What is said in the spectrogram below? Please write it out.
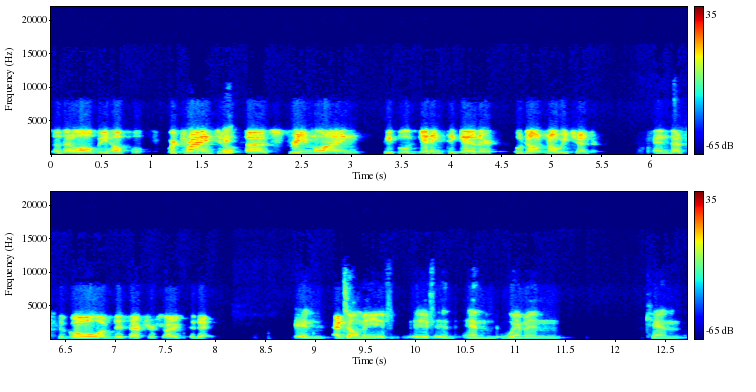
so that'll all be helpful. We're trying to uh, streamline people getting together who don't know each other, and that's the goal of this exercise today. and, and- tell me if if it, and women can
